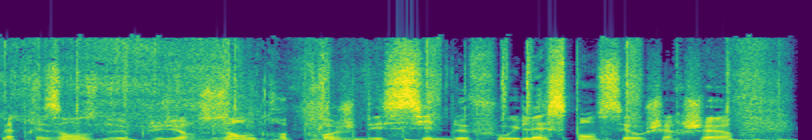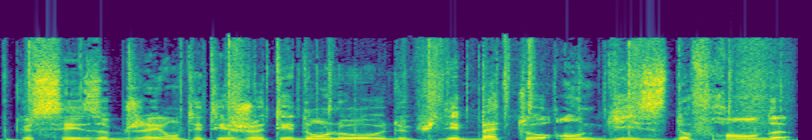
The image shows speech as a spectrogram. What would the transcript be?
La présence de plusieurs encres proches des sites de fouilles laisse penser aux chercheurs que ces objets ont été jetés dans l'eau depuis des bateaux en guise d'offrande.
